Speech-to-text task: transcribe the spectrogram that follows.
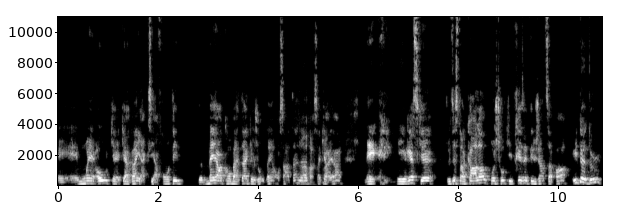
est, moins haute qu'avant. Il a affronté de meilleurs combattants que Jourdain, on s'entend là, dans sa carrière. Mais, mais il reste que, je veux dire, c'est un call-out, moi je trouve qu'il est très intelligent de sa part. Et de deux,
